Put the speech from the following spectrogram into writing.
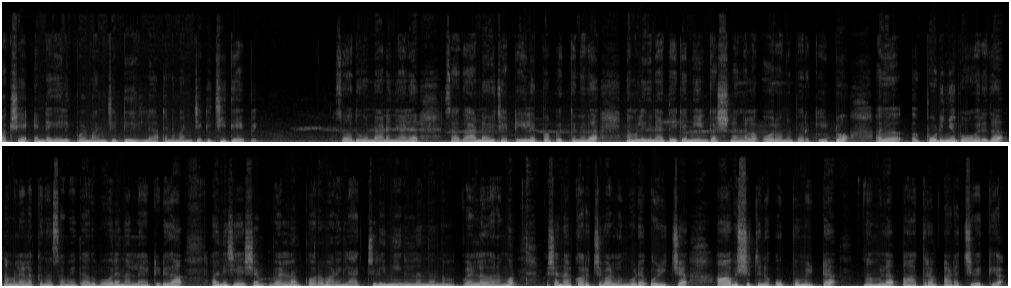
പക്ഷേ എന്റെ കയ്യിൽ ഇപ്പോൾ മൺചട്ടി ഇല്ല. എന്റെ മൺചട്ടി ചീത്തയായിപ്പോയി. സോ അതുകൊണ്ടാണ് ഞാൻ സാധാരണ ഒരു ചട്ടിയിൽ ഇപ്പോൾ വെക്കുന്നത്. നമ്മൾ ഇതിനകത്തേക്ക് മീൻ കഷ്ണങ്ങൾ ഓരോന്ന് പെറുക്കിയിട്ടു അത് പൊടിഞ്ഞു പോവരുത്. നമ്മൾ ഇളക്കുന്ന സമയത്ത് അതുപോലെ നല്ലതായിട്ടിടുക അതിനുശേഷം വെള്ളം കുറവാണെങ്കിൽ ആക്ച്വലി മീനിൽ നിന്ന് വെള്ളം ഇറങ്ങും. പക്ഷെ എന്നാൽ കുറച്ച് വെള്ളം കൂടെ ഒഴിച്ച് ആവശ്യത്തിന് ഉപ്പുമിട്ട് നമ്മൾ പാത്രം അടച്ചു വെക്കുക.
